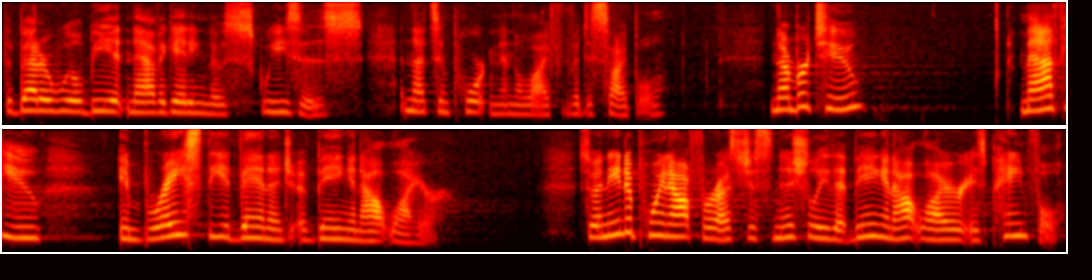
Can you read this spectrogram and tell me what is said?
the better we'll be at navigating those squeezes. And that's important in the life of a disciple. Number two, Matthew embraced the advantage of being an outlier. So I need to point out for us just initially that being an outlier is painful.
